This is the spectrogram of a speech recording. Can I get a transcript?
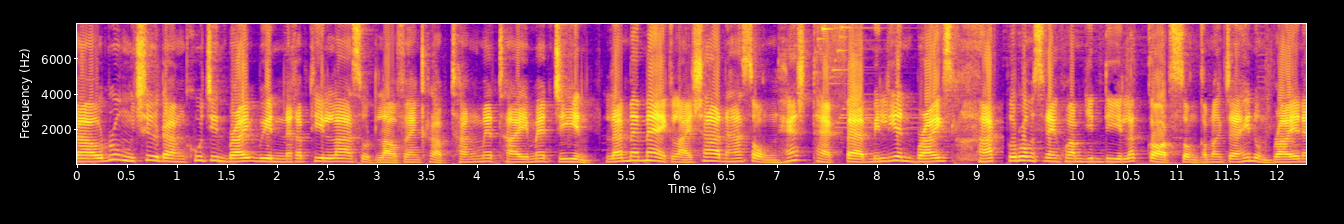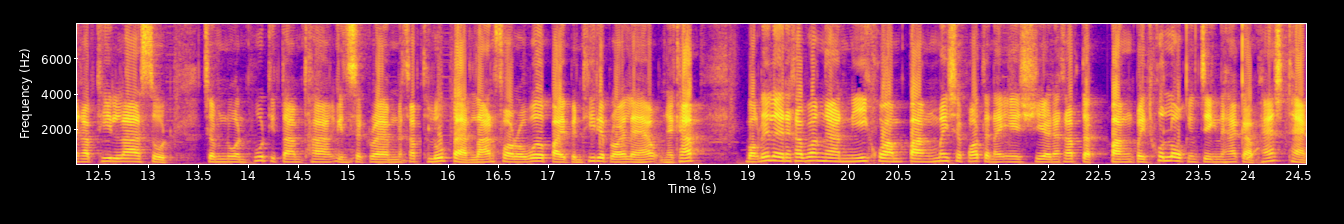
ดาวรุ่งชื่อดังคู่จิ้นไบรท์วินนะครับที่ล่าสุดเหล่าแฟนคลับทั้งแม่ไทย แม่จีน และแม่แม่อีกหลายชาตินะฮะ ส่งแฮชแท็ก8 million Bright Hug เพื่อร่วมแสดงความยินดีและกอดส่งกำลังใจให้หนุ่มไบรท์นะครับที่ล่าสุดจำนวนผู้ติดตามทาง Instagram นะครับทะลุ8ล้าน follower ไปเป็นที่เรียบร้อยแล้วนะครับ บอกได้เลยนะครับว่างานนี้ความปังไม่เฉพาะแต่ในเอเชียนะครับแต่ปังไปทั่วโลกจริงๆนะฮะกับแฮชแท็ก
